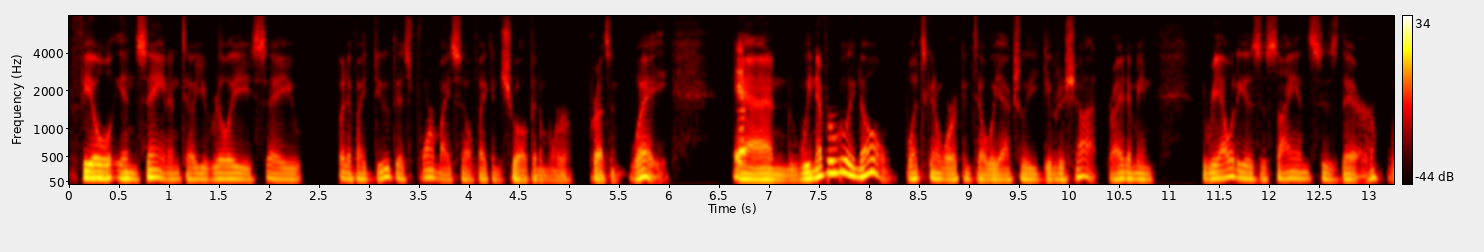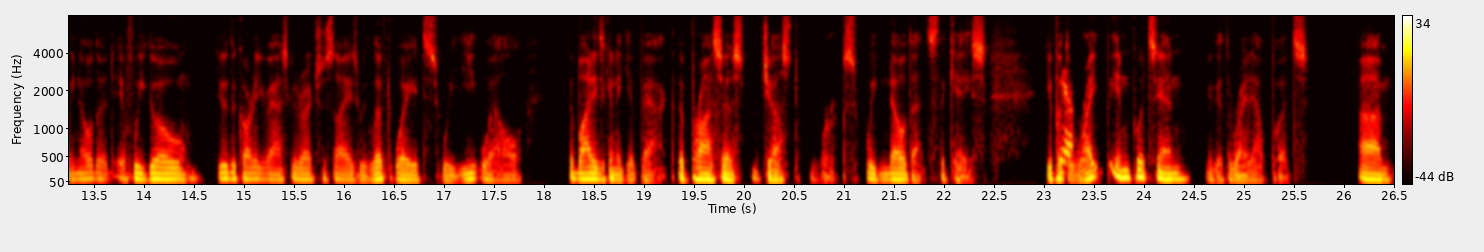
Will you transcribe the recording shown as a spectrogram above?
feel insane until you really say, but if I do this for myself, I can show up in a more present way. Yep. And we never really know what's going to work until we actually give it a shot, right? I mean, the reality is the science is there. We know that if we go do the cardiovascular exercise, we lift weights, we eat well, the body's going to get back. The process just works. We know that's the case. You put yeah. the right inputs in, you get the right outputs. Um,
